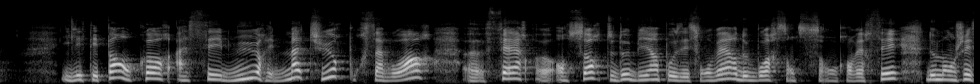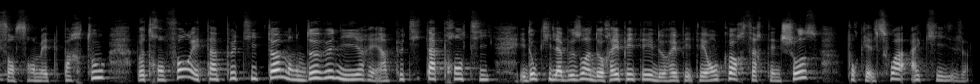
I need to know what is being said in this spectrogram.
Il n'était pas encore assez mûr et mature pour savoir euh, faire euh, en sorte de bien poser son verre, de boire sans, sans renverser, de manger sans s'en mettre partout. Votre enfant est un petit homme en devenir et un petit apprenti. Et donc il a besoin de répéter, de répéter encore certaines choses pour qu'elles soient acquises.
